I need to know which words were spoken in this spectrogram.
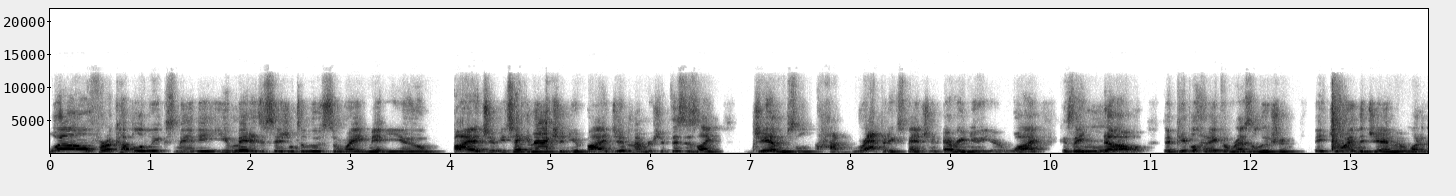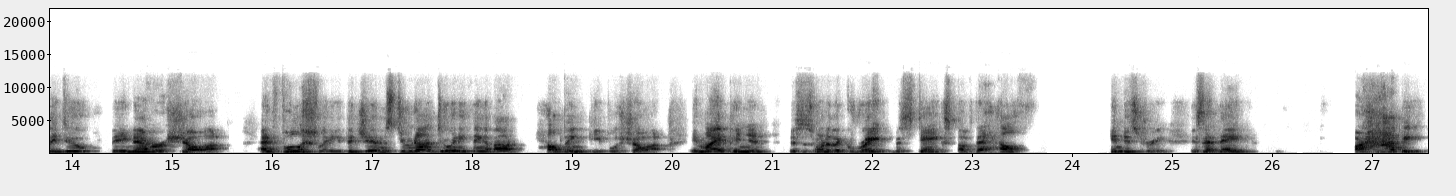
Well, for a couple of weeks, maybe you've made a decision to lose some weight. Maybe you buy a gym, you take an action, you buy a gym membership. This is like gyms have rapid expansion every new year. Why? Because they know that people make a resolution, they join the gym, and what do they do? They never show up. And foolishly, the gyms do not do anything about helping people show up. In my opinion, this is one of the great mistakes of the health industry is that they are happy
